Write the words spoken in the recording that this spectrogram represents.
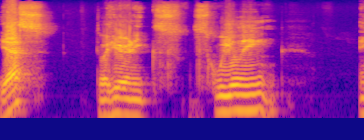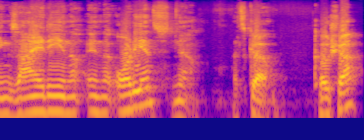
Yes? Do I hear any squealing, anxiety in the in the audience? No. Let's go. Kosha?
